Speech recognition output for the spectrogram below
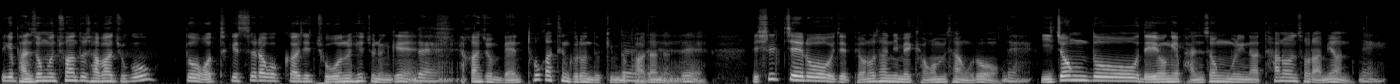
이게 반성문 초안도 잡아주고 또 어떻게 쓰라고까지 조언을 해주는 게 네. 약간 좀 멘토 같은 그런 느낌도 네네. 받았는데 근데 실제로 이제 변호사님의 경험상으로 네. 이 정도 내용의 반성문이나 탄원서라면 네.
